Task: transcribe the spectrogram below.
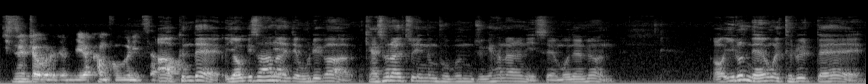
기술적으로 좀 미력한 부분이 있어서 아 근데 여기서 하나 네. 이제 우리가 개선할 수 있는 부분 중에 하나는 있어요. 뭐냐면 어, 이런 내용을 들을 때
